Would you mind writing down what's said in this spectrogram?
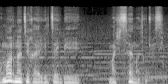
Омар найзынхаа эргэлзээг би маш сайн ойлгож байсан юм.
